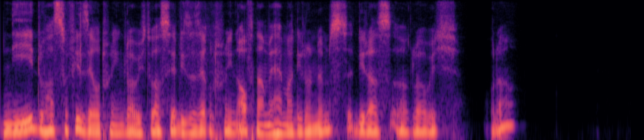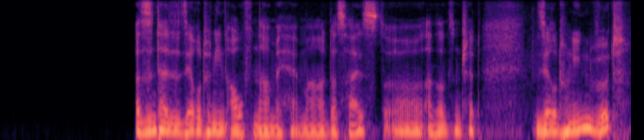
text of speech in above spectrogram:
nee, du hast zu viel Serotonin, glaube ich. Du hast ja diese Serotonin-Aufnahmehämmer, die du nimmst, die das, äh, glaube ich, oder? Also sind halt Serotonin-Aufnahmehämmer. Das heißt, äh, ansonsten Chat, Serotonin wird.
